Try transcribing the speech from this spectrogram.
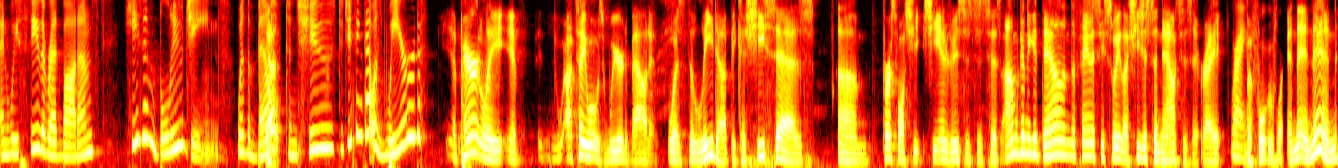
And we see the red bottoms. He's in blue jeans with a belt and shoes. Did you think that was weird? apparently if i'll tell you what was weird about it was the lead up because she says um, first of all she she introduces and says i'm going to get down in the fantasy suite like she just announces it right Right. before before and then and then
